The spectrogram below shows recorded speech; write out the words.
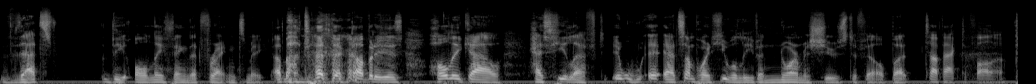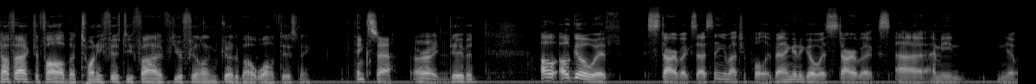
that's the only thing that frightens me about that, that company is holy cow has he left it, at some point he will leave enormous shoes to fill but Tough act to follow. tough act to follow but 2055 you're feeling good about walt disney I think so. all right david I'll, I'll go with Starbucks. I was thinking about Chipotle, but I'm going to go with Starbucks. Uh, I mean, you know,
